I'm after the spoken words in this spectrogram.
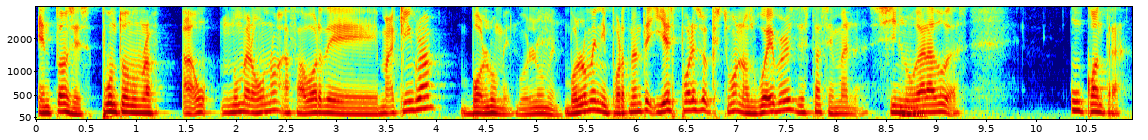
Entonces, punto número, a- número uno a favor de Mark Ingram, volumen. Volumen. Volumen importante y es por eso que estuvo en los waivers de esta semana, sin lugar a dudas. Un contra.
